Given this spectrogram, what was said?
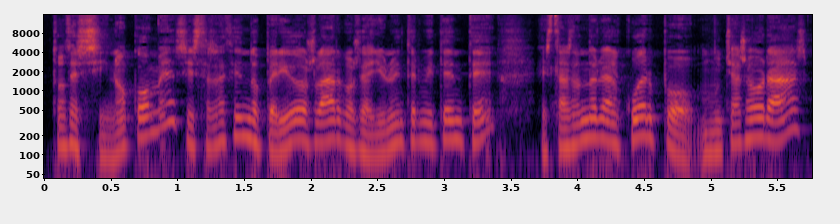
Entonces, si no comes, si estás haciendo periodos largos de ayuno intermitente, estás dándole al cuerpo muchas horas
